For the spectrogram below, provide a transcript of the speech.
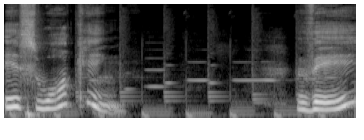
is walking. They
